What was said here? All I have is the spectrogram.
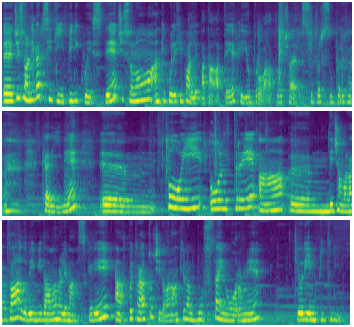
eh, ci sono diversi tipi di queste, ci sono anche quelle tipo alle patate che io ho provato, cioè super super carine. Ehm, poi oltre a ehm, diciamo la zona dove vi davano le maschere, ah, poi tra l'altro ci davano anche una busta enorme che ho riempito di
